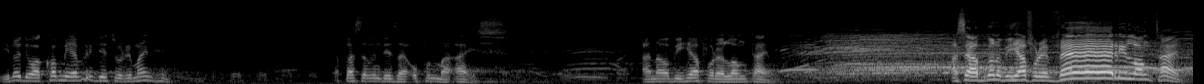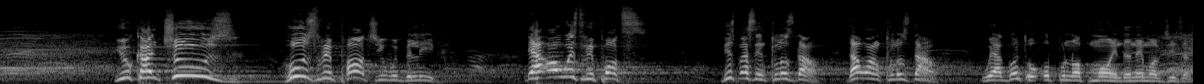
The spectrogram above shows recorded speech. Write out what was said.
you know, they were coming every day to remind him. After seven days, I opened my eyes. And I'll be here for a long time. I said, I'm going to be here for a very long time. You can choose whose reports you will believe. There are always reports. This person closed down, that one closed down. We are going to open up more in the name of Jesus.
